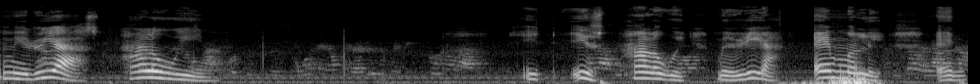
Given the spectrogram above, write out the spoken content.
Maria's Halloween. It is Halloween. Maria, Emily, and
